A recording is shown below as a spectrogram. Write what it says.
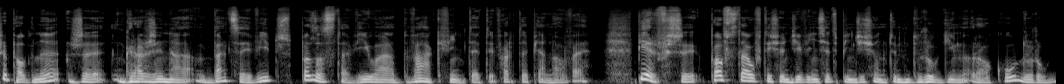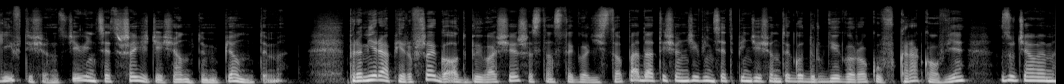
Przypomnę, że Grażyna Bacewicz pozostawiła dwa kwintety fortepianowe. Pierwszy powstał w 1952 roku, drugi w 1965. Premiera pierwszego odbyła się 16 listopada 1952 roku w Krakowie z udziałem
